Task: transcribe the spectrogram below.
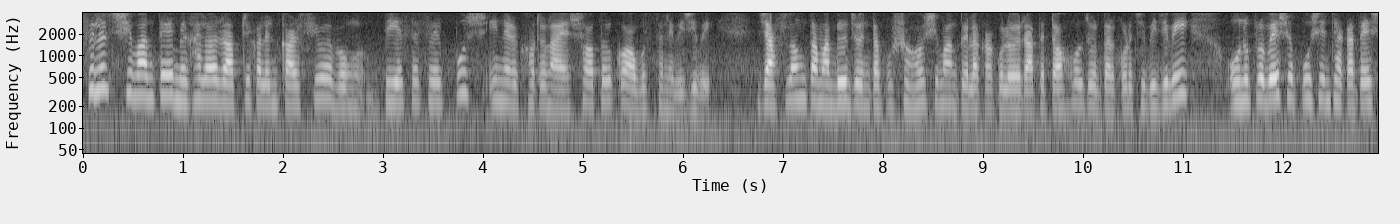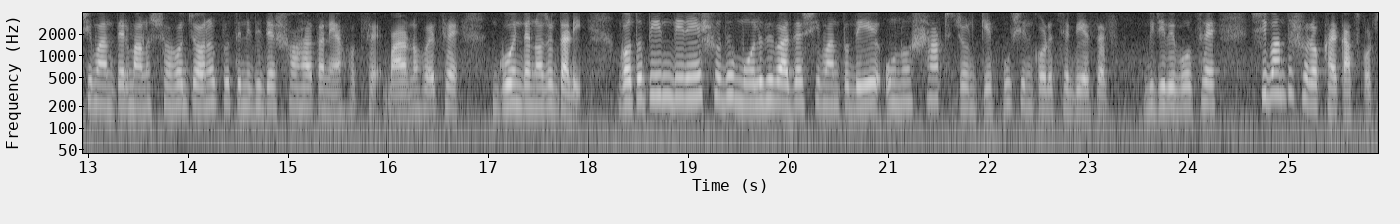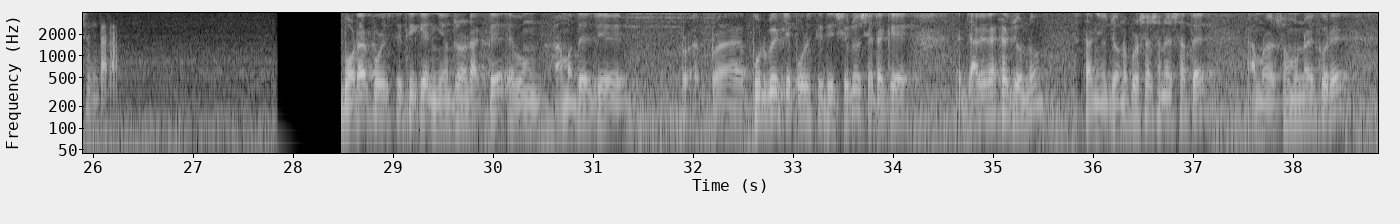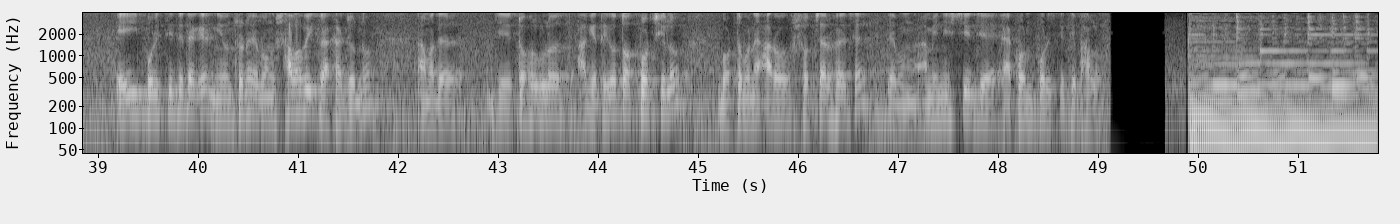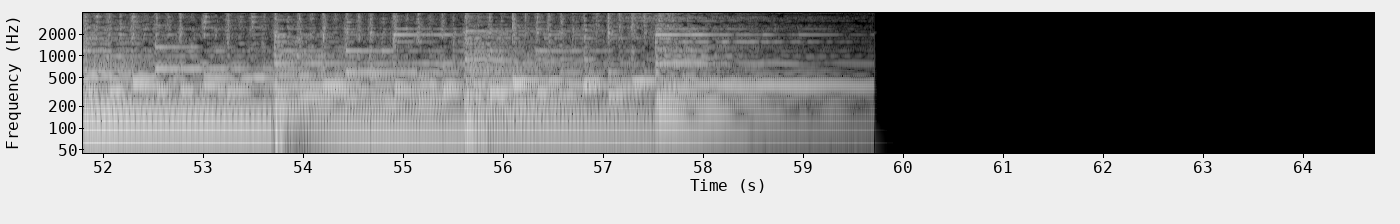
সিলেট সীমান্তে মেঘালয়ের রাত্রিকালীন কারফিউ এবং বিএসএফ এর পুশ ইনের ঘটনায় সতর্ক অবস্থানে বিজিবি। জাফলং, তামাবিল, জৈন্তাপুর সহ সীমান্ত এলাকাগুলোয় রাতে টহল জোরদার করেছে বিজিবি। অনুপ্রবেশ ও পুশ ইন ঠেকাতে সীমান্তের মানুষ সহ জনপ্রতিনিধিদের সহায়তা নেওয়া হচ্ছে, বাড়ানো হয়েছে গোয়েন্দা নজরদারি। গত তিন দিনে শুধু মৌলভীবাজার সীমান্ত দিয়ে উনষাট জনকে পুশ ইন করেছে বিএসএফ। বিজিবি বলছে, সীমান্ত সুরক্ষায় কাজ করছেন তারা। বর্ডার পরিস্থিতিকে নিয়ন্ত্রণে রাখতে এবং আমাদের যে প্র- প্র- পূর্বের যে পরিস্থিতি ছিল সেটাকে জারি রাখার জন্য স্থানীয় জনপ্রশাসনের সাথে আমরা সমন্বয় করে এই পরিস্থিতিটাকে নিয়ন্ত্রণে এবং স্বাভাবিক রাখার জন্য আমাদের যে টহলগুলো আগে থেকেও তৎপর ছিল, বর্তমানে আরও সোচ্চার হয়েছে এবং আমি নিশ্চিত যে এখন পরিস্থিতি ভালো।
